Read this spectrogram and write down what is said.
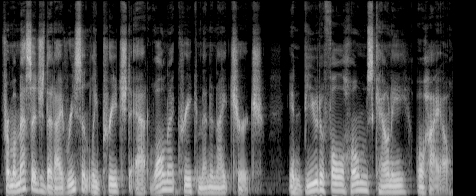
from a message that I recently preached at Walnut Creek Mennonite Church in beautiful Holmes County, Ohio.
